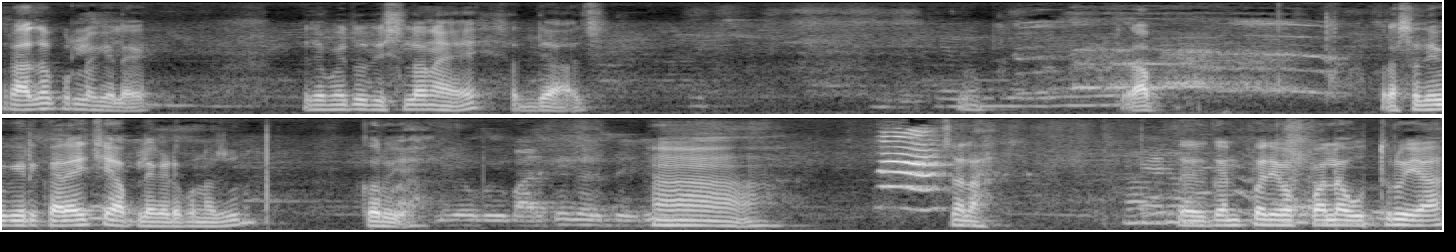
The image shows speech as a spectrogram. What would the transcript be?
राजापूरला गेलाय. त्याच्यामुळे तो दिसला नाही सध्या आज. तर आप प्रसादी वगैरे करायची आपल्याकडे पण अजून. करूया. हां. चला. तर गणपती बाप्पाला उतरूया.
